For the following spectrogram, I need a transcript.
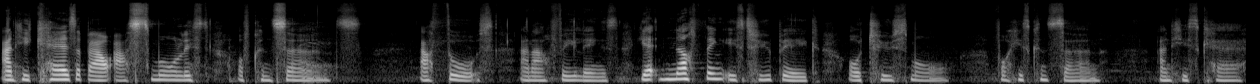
And He cares about our smallest of concerns, our thoughts and our feelings. Yet nothing is too big or too small for His concern and His care.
